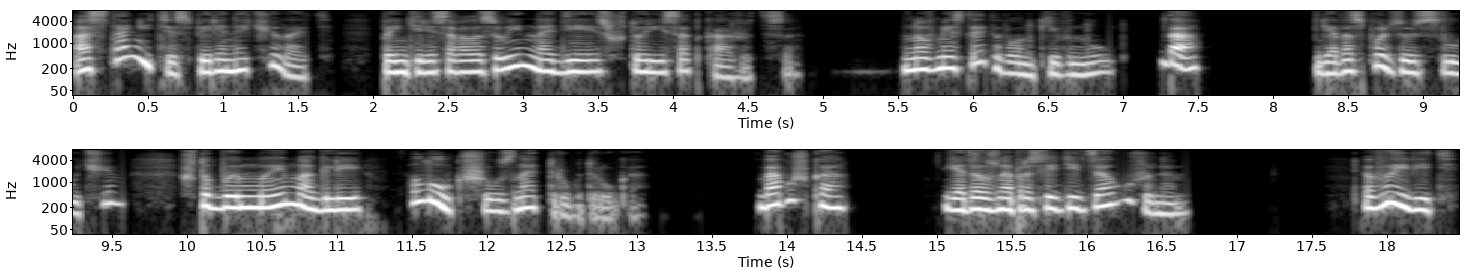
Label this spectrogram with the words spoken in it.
останетесь переночевать? — поинтересовалась Уин, надеясь, что Рис откажется. Но вместо этого он кивнул. — Да, я воспользуюсь случаем, чтобы мы могли лучше узнать друг друга. — Бабушка, я должна проследить за ужином. Вы ведь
